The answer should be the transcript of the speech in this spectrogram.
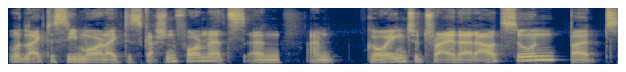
would like to see more like discussion formats and I'm going to try that out soon, but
